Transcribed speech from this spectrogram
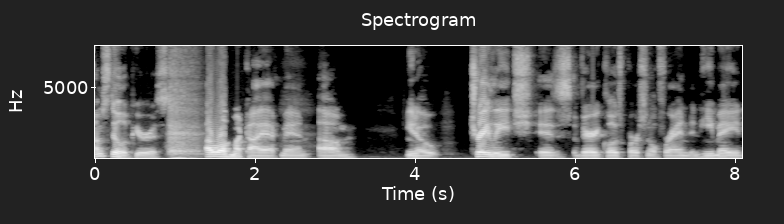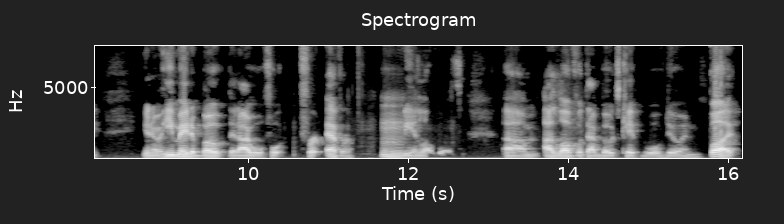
I'm still a purist. I love my kayak, man. Um, you know, Trey Leach is a very close personal friend, and he made you know, he made a boat that I will for, forever mm. be in love with. Um, I love what that boat's capable of doing. But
